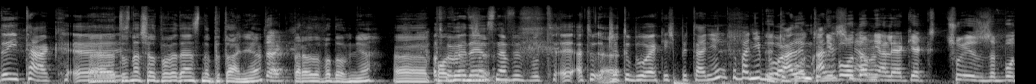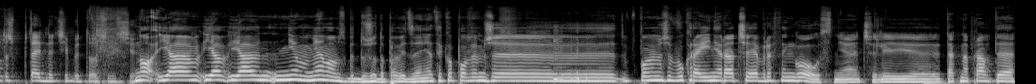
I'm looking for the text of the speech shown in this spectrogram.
no i tak. E, E, to znaczy odpowiadając na pytanie, Tak. prawdopodobnie. E, powiem, odpowiadając że- na wywód. A tu, czy tu było jakieś pytanie? Chyba nie było, to ale było, to ale nie było do mnie, ale jak, jak czujesz, że było też pytanie do ciebie, to oczywiście. No, ja, ja, ja nie, nie mam zbyt dużo do powiedzenia, tylko powiem, że powiem, że w Ukrainie raczej everything goes, nie? Czyli tak naprawdę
